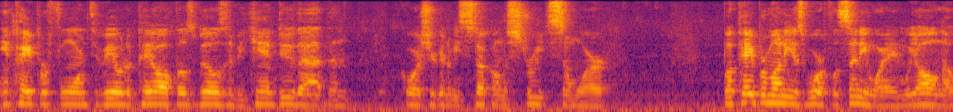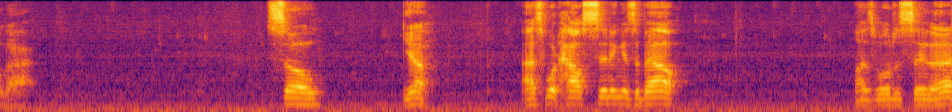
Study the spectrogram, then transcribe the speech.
in paper form to be able to pay off those bills. And if you can't do that, then of course you're gonna be stuck on the streets somewhere. But paper money is worthless anyway, and we all know that. So, yeah, that's what house sitting is about. Might as well just say that.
